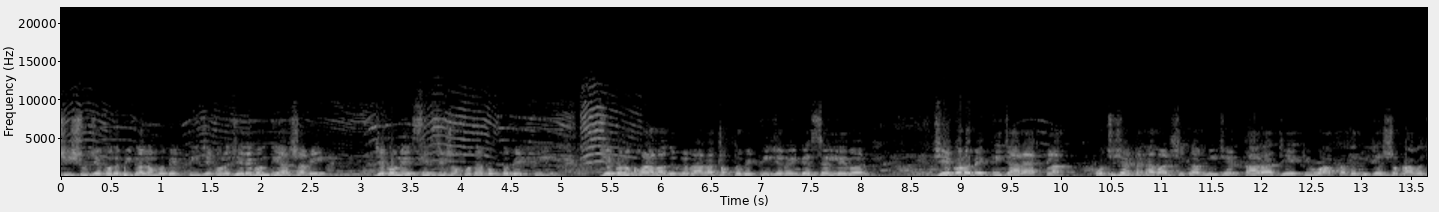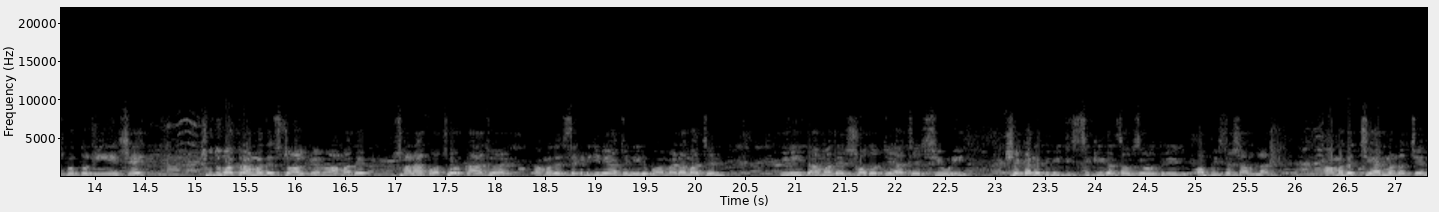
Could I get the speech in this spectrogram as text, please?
শিশু, যে কোনো বিকলাঙ্গ ব্যক্তি, যে কোনো জেলেবন্দি আসামি, যে কোনো এসসি, এসটি সম্প্রদায়ভুক্ত ব্যক্তি, যে কোনো খরা বা দুর্গে বা আঘাতপ্রাপ্ত ব্যক্তি যেন ইন্ডাস্ট্রিয়াল লেবার যে কোনো ব্যক্তি যারা এক লাখ পঁচিশ হাজার টাকা বার্ষিক আর নিচে, তারা যে কেউ আপনাদের নিজস্ব কাগজপত্র নিয়ে এসে শুধুমাত্র আমাদের স্টল কেন? আমাদের সারা বছর কাজ হয়, আমাদের সেক্রেটারি যিনি আছেন, নিরুপমা ম্যাডাম আছেন তিনি আমাদের সদর যে আছে সিউড়ি, সেখানে তিনি ডিস্ট্রিক্ট লিগাল সার্ভিসের তিনি অফিসটা সামলান। আমাদের চেয়ারম্যান হচ্ছেন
